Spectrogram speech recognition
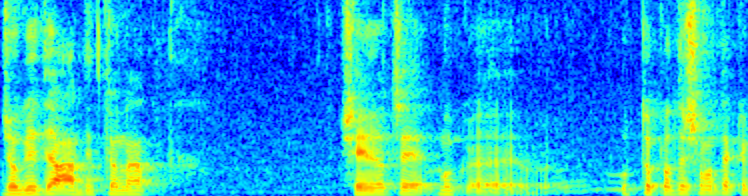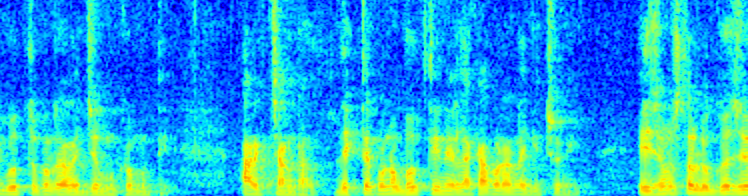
যোগীদা আদিত্যনাথ, সে হচ্ছে মুখ উত্তরপ্রদেশের মধ্যে একটি গুরুত্বপূর্ণ রাজ্যের মুখ্যমন্ত্রী, আরেক চান্ডাল। দেখতে কোনো ভক্তি নেই, লেখাপড়া নেই, কিছু নেই। এই সমস্ত লোক যে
